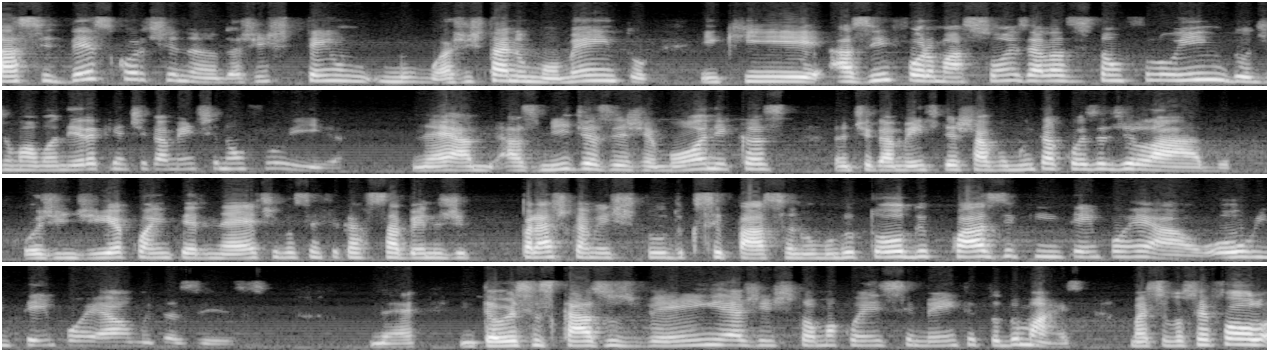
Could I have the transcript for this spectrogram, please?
está se descortinando. A gente tem um, a gente está num momento em que as informações elas estão fluindo de uma maneira que antigamente não fluía. Né? As mídias hegemônicas antigamente deixavam muita coisa de lado. Hoje em dia, com a internet, você fica sabendo de praticamente tudo que se passa no mundo todo, quase que em tempo real, ou em tempo real muitas vezes. Né? Então, esses casos vêm e a gente toma conhecimento e tudo mais. Mas se você for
